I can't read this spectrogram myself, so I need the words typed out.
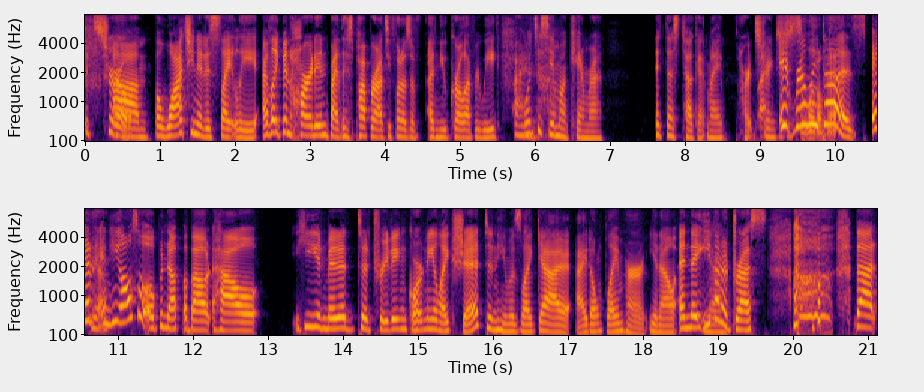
it's true Um, but watching it is slightly. I've like been hardened by this paparazzi photos of a new girl every week. I Once you see him on camera, it does tug at my heartstrings. It really little bit. does. And Yeah. and he also opened up about how he admitted to treating Kourtney like shit. And he was like, Yeah, I, I don't blame her, you know? And they even Yeah. address that.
